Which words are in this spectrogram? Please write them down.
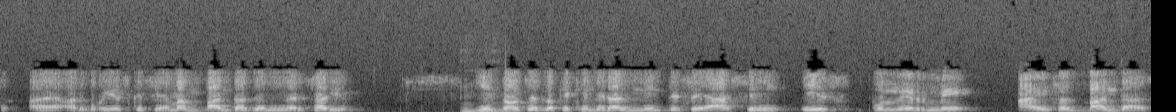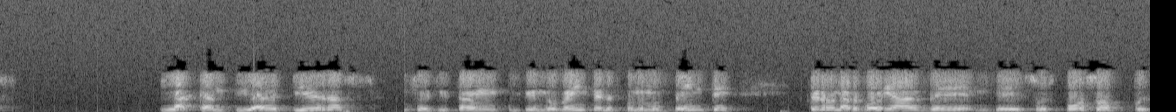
uh, argollas que se llaman bandas de aniversario. Uh -huh. Y entonces lo que generalmente se hace es ponerle a esas bandas la cantidad de piedras, si están cumpliendo 20, les ponemos 20, pero la argolla de, de su esposo, pues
